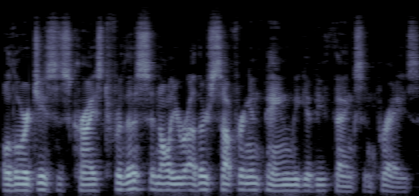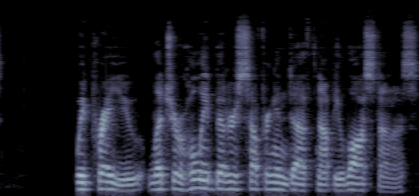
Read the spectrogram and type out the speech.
O Lord Jesus Christ, for this and all your other suffering and pain, we give you thanks and praise. We pray you, let your holy bitter suffering and death not be lost on us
